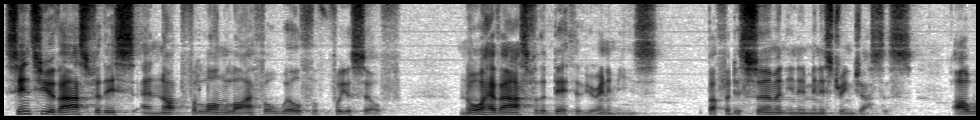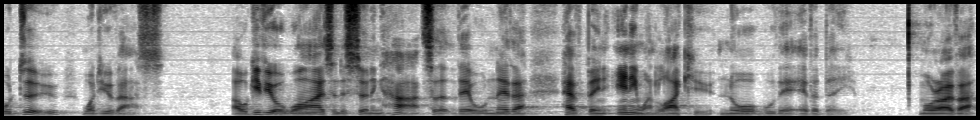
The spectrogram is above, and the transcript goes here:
Since you have asked for this and not for long life or wealth for yourself, nor have asked for the death of your enemies, but for discernment in administering justice. I will do what you have asked. I will give you a wise and discerning heart so that there will never have been anyone like you, nor will there ever be. Moreover,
